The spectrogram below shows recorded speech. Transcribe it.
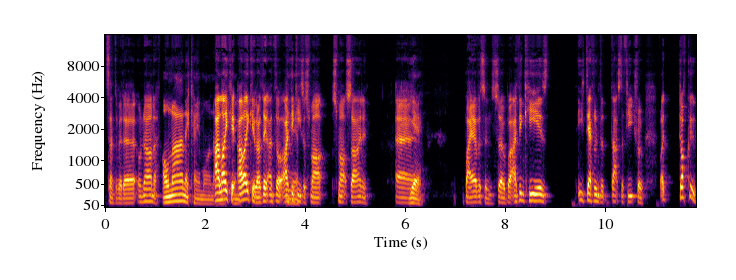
centre mid, uh, Onana. Onana came on. I and- like it. I like him. I think I thought I think he's a smart smart signing. Uh, yeah, by Everton. So, but I think he is he's definitely the, that's the future. Like Doku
